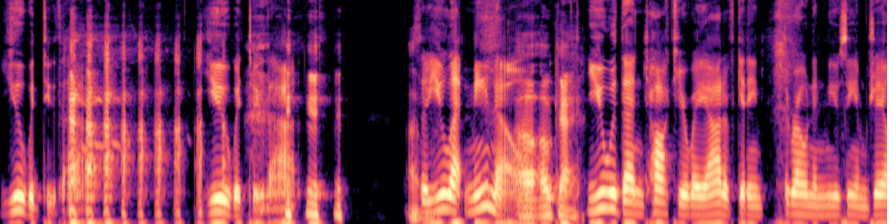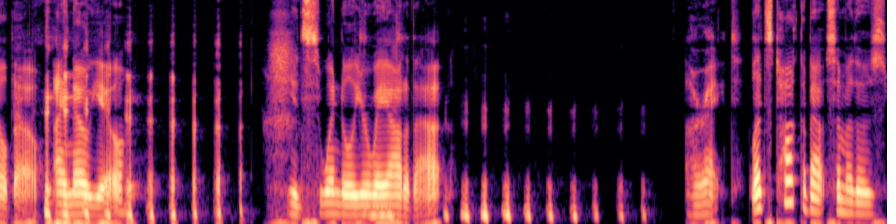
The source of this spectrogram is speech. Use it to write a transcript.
You would do that. you would do that. So you let me know. Uh, okay. you would then talk your way out of getting thrown in museum jail, though. I know you. You'd swindle your way out of that. All right. Let's talk about some of those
